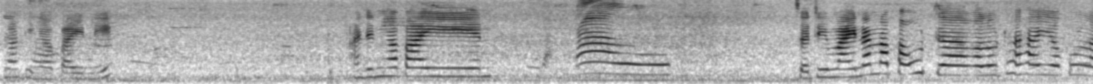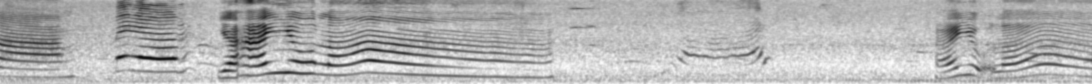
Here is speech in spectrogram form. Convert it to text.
Lagi ngapain nih? Adin ngapain? Nggak tahu. Jadi mainan apa udah? Kalau udah ayo pulang. Belum. Ya ayo lah. Ayo lah.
